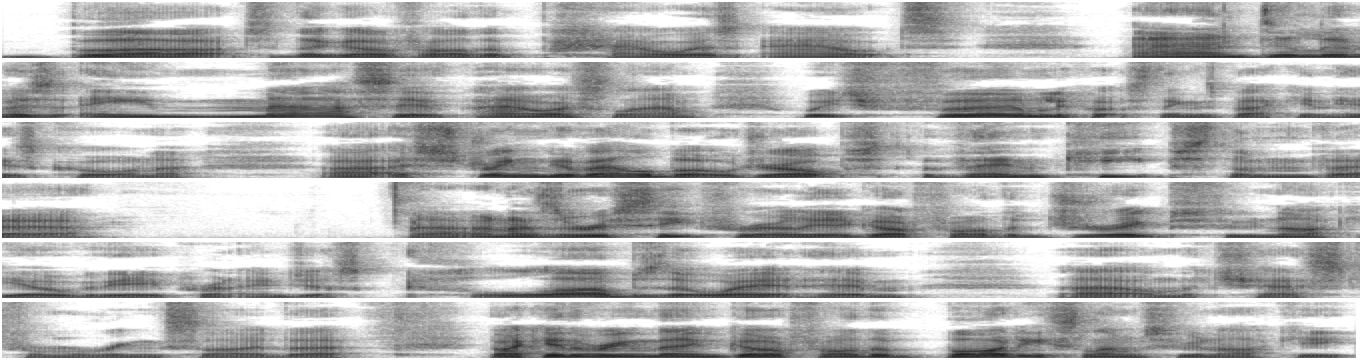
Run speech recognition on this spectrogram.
but the Godfather powers out and delivers a massive power slam, which firmly puts things back in his corner. Uh, a string of elbow drops then keeps them there. Uh, and as a receipt for earlier, Godfather drapes Funaki over the apron and just clubs away at him uh, on the chest from ringside there. Back in the ring then, Godfather body slams Funaki,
